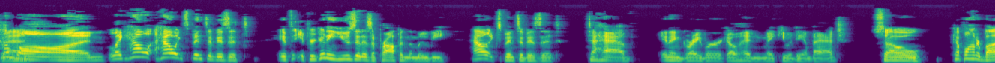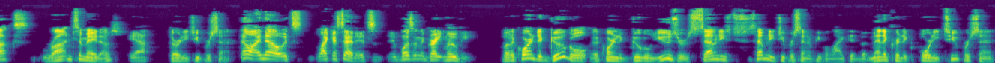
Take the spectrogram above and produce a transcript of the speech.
come Bad. on! Like, how how expensive is it if if you're going to use it as a prop in the movie? How expensive is it to have an engraver go ahead and make you a damn badge? So a couple hundred bucks. Rotten Tomatoes, Yeah. thirty-two percent. No, I know. It's like I said. It's it wasn't a great movie. But according to Google, according to Google users, 72 percent of people liked it, but Metacritic forty-two percent.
